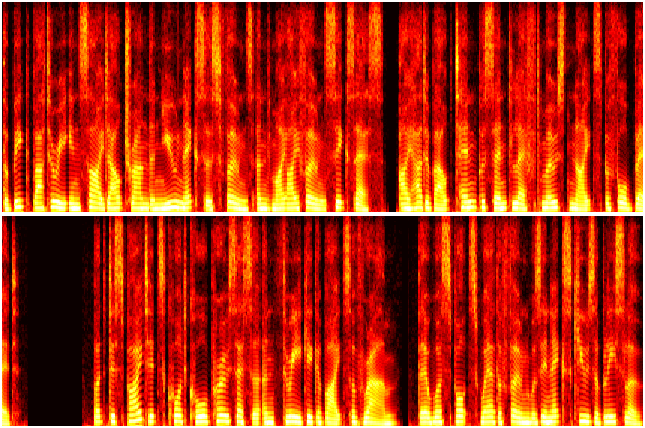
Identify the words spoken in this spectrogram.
the big battery inside outran the new Nexus phones and my iPhone 6s. I had about 10% left most nights before bed. But despite its quad-core processor and 3GB of RAM, there were spots where the phone was inexcusably slow.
